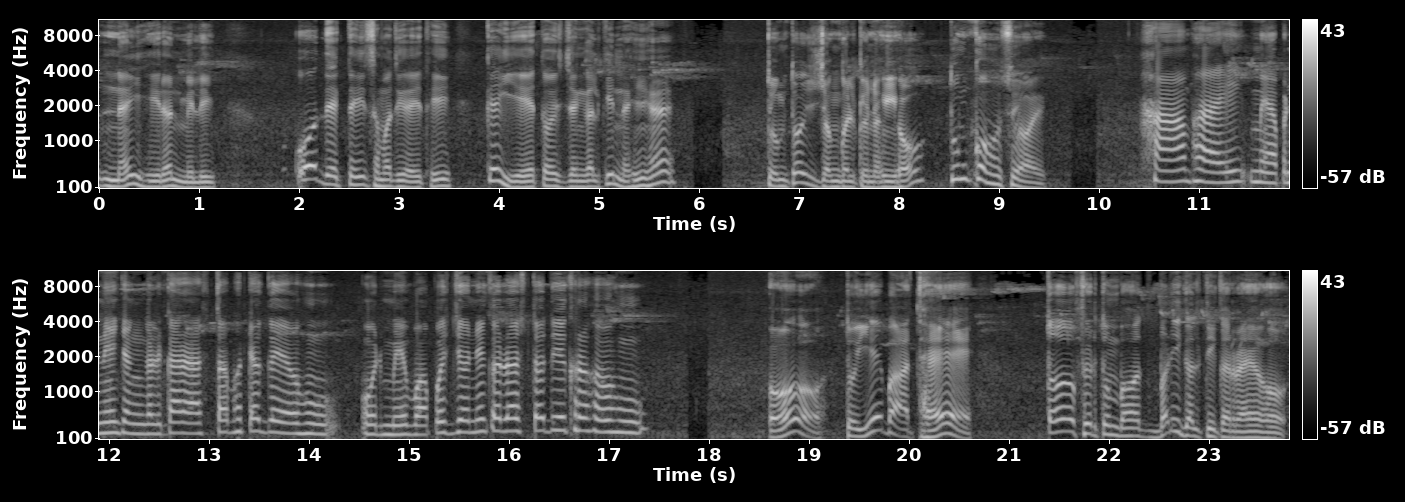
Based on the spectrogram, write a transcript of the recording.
नई हिरन मिली। वो देखते ही समझ गई थी कि ये तो इस जंगल की नहीं है। तुम तो इस जंगल के नहीं हो, तुम कहाँ से आए? हाँ भाई, मैं अपने जंगल का रास्ता भटक गया हूँ और मैं वापस जाने का रास्ता देख रहा हूँ। ओ तो ये बात है। तो फिर तुम बहुत बड़ी गलती कर रहे हो,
